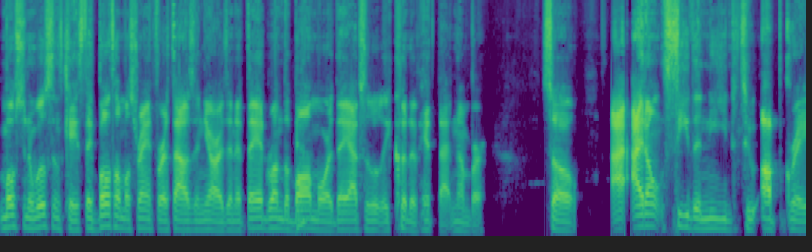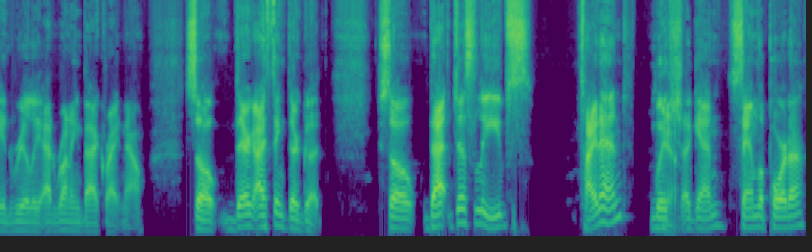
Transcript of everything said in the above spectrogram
Mostert and Wilson's case, they both almost ran for a thousand yards, and if they had run the ball more, they absolutely could have hit that number. So I, I don't see the need to upgrade really at running back right now. So they're I think they're good. So that just leaves tight end, which again, Sam Laporta,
